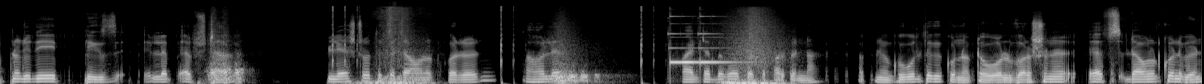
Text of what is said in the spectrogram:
আপনি যদি পিক্সেল অ্যাপসটা প্লে স্টোর থেকে ডাউনলোড করেন, তাহলে ফাইলটা ব্যবহার করতে পারবেন না। আপনি গুগল থেকে কোনো একটা ওল্ড ভার্সনের অ্যাপস ডাউনলোড করে নেবেন,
